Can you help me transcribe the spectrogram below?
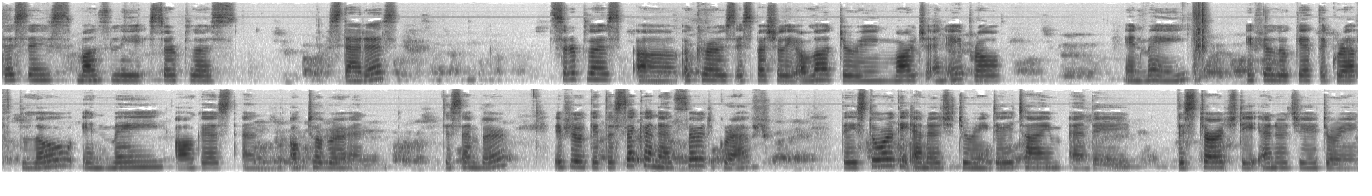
This is monthly surplus status. Surplus uh, occurs especially a lot during March and April. In May, if you look at the graph below, in May, August, and October and December, if you look at the second and third graph, they store the energy during daytime and they discharge the energy during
